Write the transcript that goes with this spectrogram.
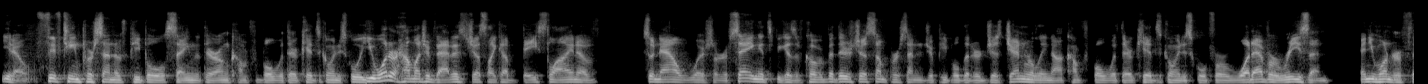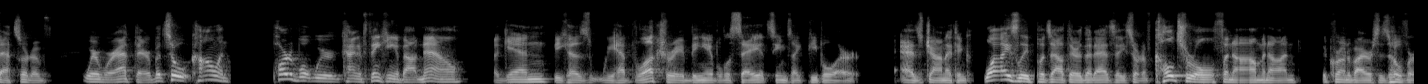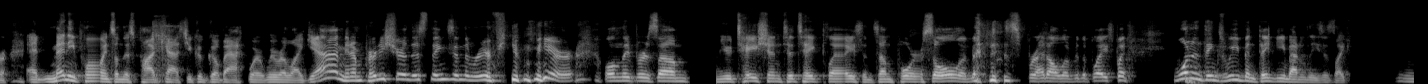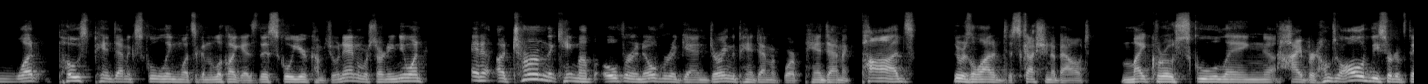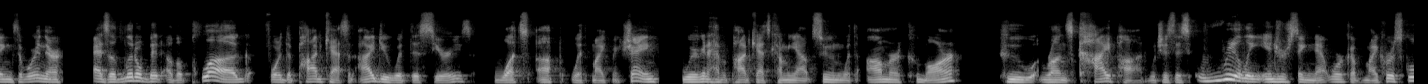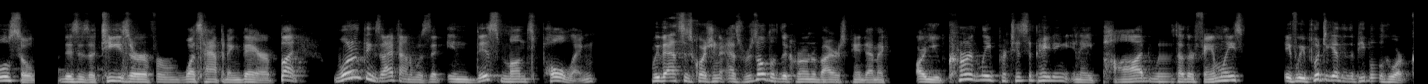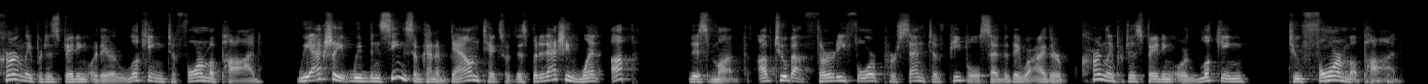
you know 15% of people saying that they're uncomfortable with their kids going to school. You wonder how much of that is just like a baseline of so now we're sort of saying it's because of covid but there's just some percentage of people that are just generally not comfortable with their kids going to school for whatever reason. And you wonder if that's sort of where we're at there. But so colin part of what we're kind of thinking about now again because we have the luxury of being able to say it seems like people are as john i think wisely puts out there that as a sort of cultural phenomenon the coronavirus is over. At many points on this podcast, you could go back where we were like, yeah, I mean, I'm pretty sure this thing's in the rearview mirror, only for some mutation to take place in some poor soul and then spread all over the place. But one of the things we've been thinking about, at least, is like what post pandemic schooling, what's it going to look like as this school year comes to an end? We're starting a new one. And a term that came up over and over again during the pandemic were pandemic pods. There was a lot of discussion about micro schooling, hybrid homes, all of these sort of things that were in there as a little bit of a plug for the podcast that I do with this series, What's Up with Mike McShane, we're going to have a podcast coming out soon with Amar Kumar, who runs KaiPod, which is this really interesting network of micro schools. So this is a teaser for what's happening there. But one of the things that I found was that in this month's polling, we've asked this question as a result of the coronavirus pandemic. Are you currently participating in a pod with other families? If we put together the people who are currently participating or they're looking to form a pod, we actually we've been seeing some kind of downticks with this, but it actually went up this month. Up to about 34% of people said that they were either currently participating or looking to form a pod.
